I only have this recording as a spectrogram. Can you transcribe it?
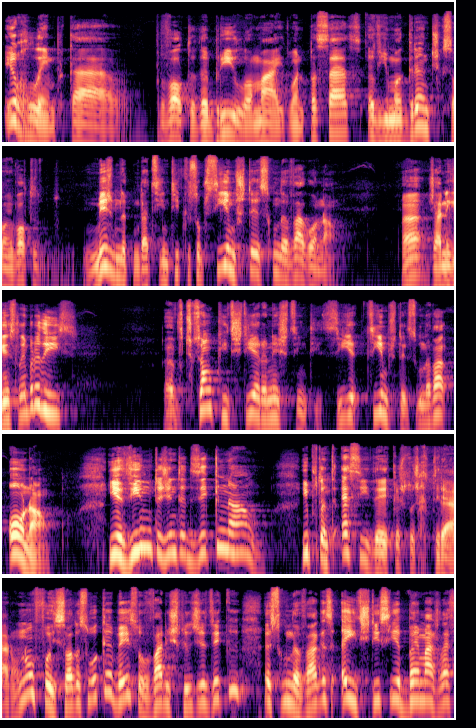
eu relembro que há, por volta de abril ou maio do ano passado, havia uma grande discussão em volta, mesmo na comunidade científica, sobre se íamos ter a segunda vaga ou não. Já ninguém se lembra disso. A discussão que existia era neste sentido: se íamos ter a segunda vaga ou não. E havia muita gente a dizer que não. E, portanto, essa ideia que as pessoas retiraram não foi só da sua cabeça. Houve vários espíritos a dizer que a segunda vaga, a existisse, ia bem mais leve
